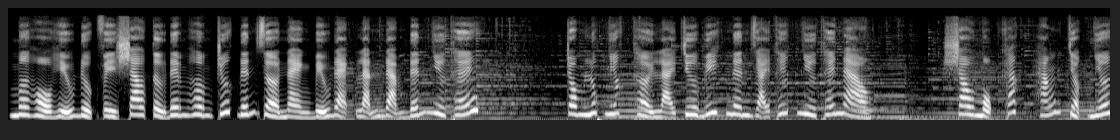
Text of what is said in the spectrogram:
Mơ hồ hiểu được vì sao từ đêm hôm trước đến giờ nàng biểu đạt lãnh đạm đến như thế. Trong lúc nhất thời lại chưa biết nên giải thích như thế nào Sau một khắc Hắn chợt nhớ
